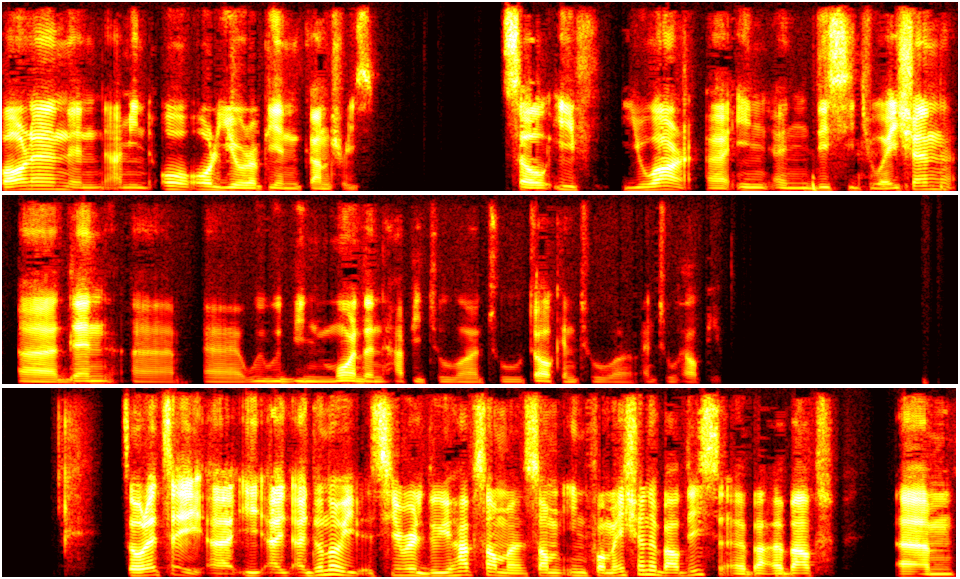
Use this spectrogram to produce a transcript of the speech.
Poland, and I mean all, all, European countries. So if you are uh, in, in this situation, uh, then uh, uh, we would be more than happy to to talk and to and to help you. So let's say I, I don't know, Cyril, do you have some some information about this about about um,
